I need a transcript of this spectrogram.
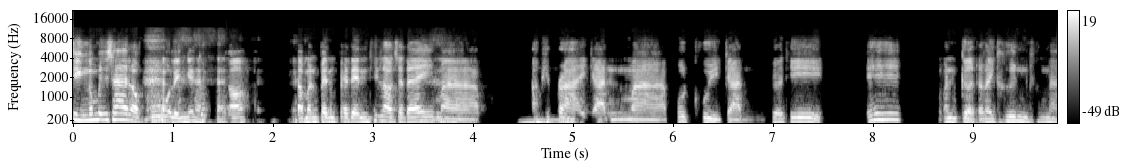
จริงก็ไม่ใช่หรอกกูอะไรเงี้ยก็มีเนาะแต่มันเป็นประเด็นที่เราจะได้มาอภิปรายกันมาพูดคุยกัน เพื่อที่ เอ๊ะมันเกิดอะไรขึ้นข้างใน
